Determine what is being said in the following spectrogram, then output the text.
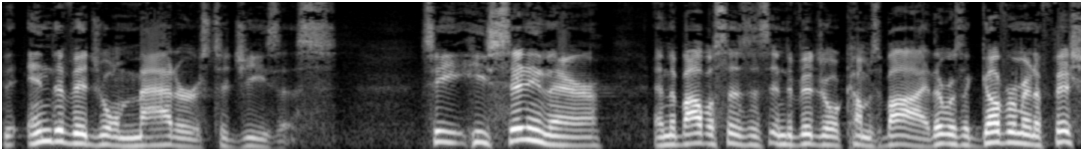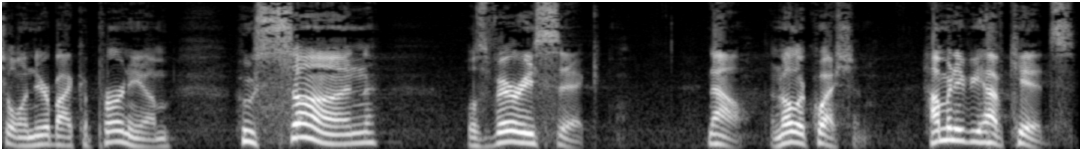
The individual matters to Jesus. See, he's sitting there, and the Bible says this individual comes by. There was a government official in nearby Capernaum whose son was very sick. Now, another question how many of you have kids?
